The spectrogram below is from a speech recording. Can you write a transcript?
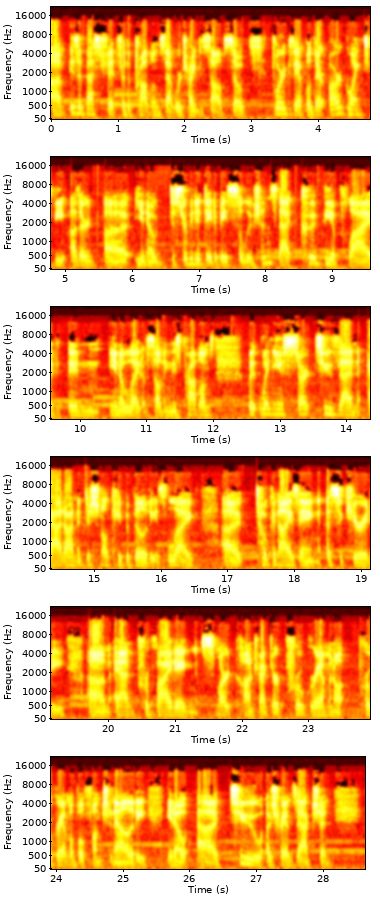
um, is a best fit for the problems that we're trying to solve. So for example there are going to be other uh, you know distributed database solutions that could be applied in you know light of solving these problems. But when you start to then add on additional capabilities like uh, tokenizing a security um, and providing smart contract or programmable programmable functionality, you know, uh, to a transaction,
